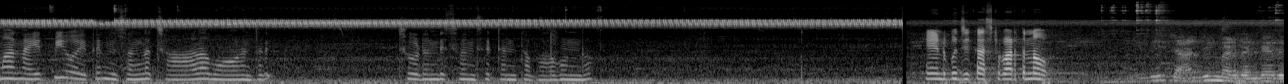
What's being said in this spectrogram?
మా నైట్ వ్యూ అయితే నిజంగా చాలా బాగుంటుంది. చూడండి సన్సెట్ ఎంత బాగుందో. ఏంటి బుజ్జి కష్టపడుతున్నావు? ఇది ఛార్జింగ్ పెడదంటే అది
